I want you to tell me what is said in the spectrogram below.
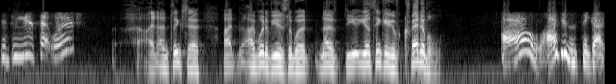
did you use that word? I don't think so. I I would have used the word. No, you, you're thinking of credible. Oh, I didn't think I,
